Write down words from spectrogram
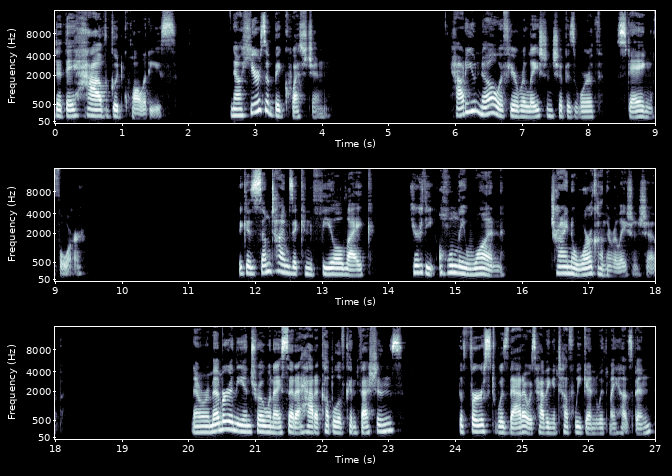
that they have good qualities. Now, here's a big question How do you know if your relationship is worth staying for? because sometimes it can feel like you're the only one trying to work on the relationship. Now, remember in the intro when I said I had a couple of confessions? The first was that I was having a tough weekend with my husband.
